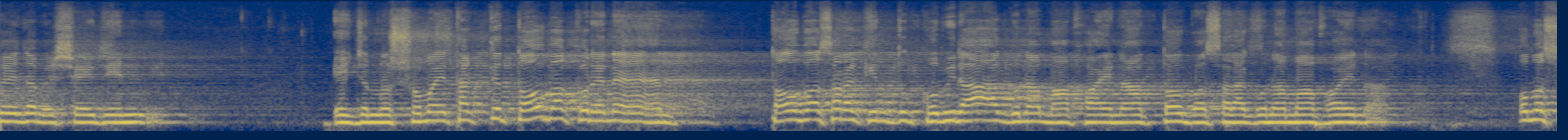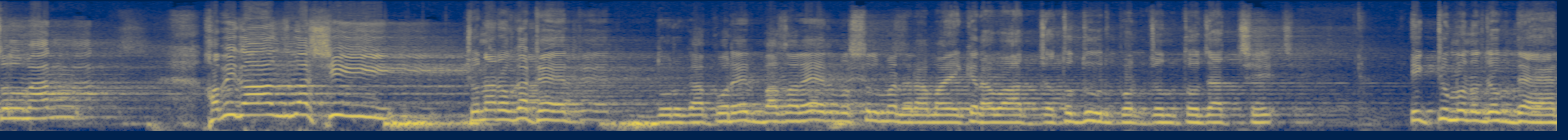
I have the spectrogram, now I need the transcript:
হয়ে যাবে সেই দিন। এই জন্য সময় থাকতে তওবা করে নেন। তওবা ছাড়া কিন্তু কবিরা গুনাহ মাফ হয় না, তওবা ছাড়া গুনাহ মাফ হয় না। ও মুসলমান, হবিগঞ্জবাসী, চুনারোঘাটের, দুর্গাপুরের বাজারের মুসলমানের আমায়কের আওয়াজ যত দূর পর্যন্ত যাচ্ছে, একটু মনোযোগ দেন।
